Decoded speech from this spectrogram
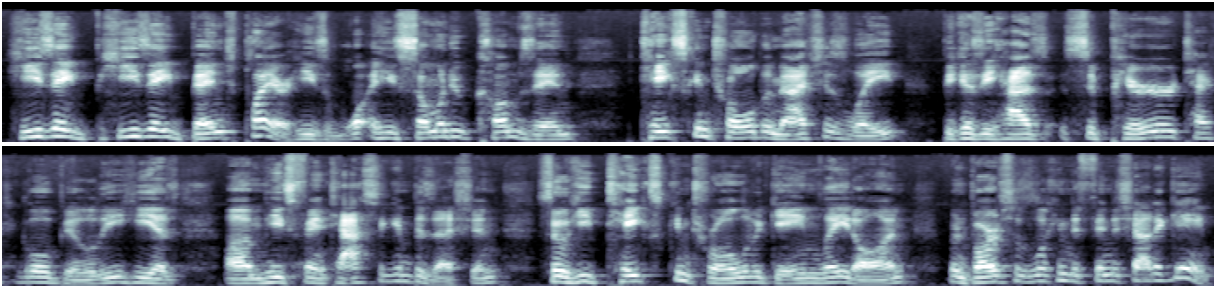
He's a he's a bench player. He's he's someone who comes in takes control of the matches late because he has superior technical ability. He has um, he's fantastic in possession, so he takes control of a game late on when Barca's looking to finish out a game.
